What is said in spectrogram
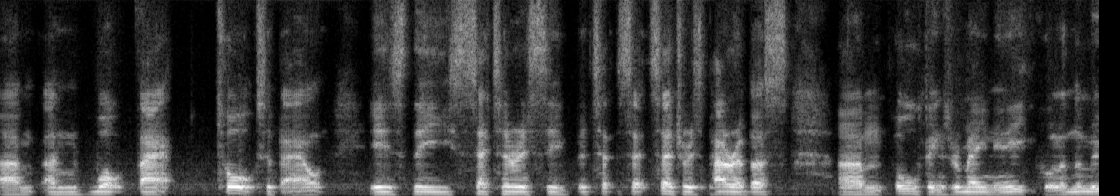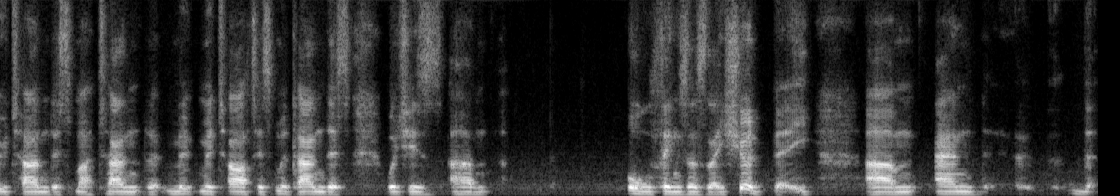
Um, and what that talks about is the ceteris, ceteris paribus, um, all things remaining equal, and the mutandis mutatis mutandis, which is um, all things as they should be. Um, and th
